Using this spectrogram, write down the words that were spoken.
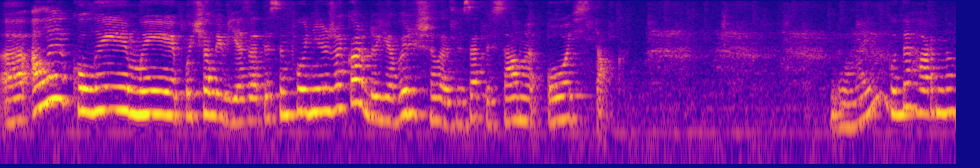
Е, Але коли ми почали в'язати симфонію жакарду, я вирішила зв'язати саме ось так. Думаю, буде гарно.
